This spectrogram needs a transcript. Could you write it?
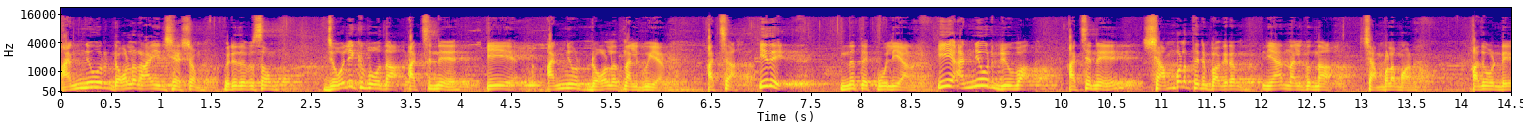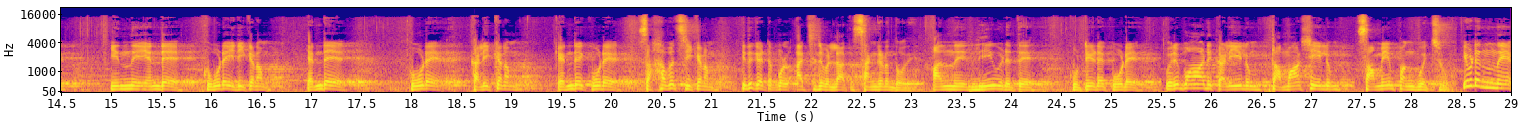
അഞ്ഞൂറ് ഡോളർ ആയതിനു ശേഷം ഒരു ദിവസം ജോലിക്ക് പോകുന്ന അച്ഛന് ഈ അഞ്ഞൂറ് ഡോളർ നൽകുകയാണ്. അച്ഛ ഇത് ഇന്നത്തെ കൂലിയാണ്. ഈ അഞ്ഞൂറ് രൂപ അച്ഛന് ശമ്പളത്തിന് പകരം ഞാൻ നൽകുന്ന ശമ്പളമാണ്. അതുകൊണ്ട് ഇന്ന് എന്റെ കൂടെ ഇരിക്കണം എന്റെ കൂടെ കളിക്കണം എന്റെ കൂടെ സഹവസിക്കണം. ഇത് കേട്ടപ്പോൾ അച്ഛന് വല്ലാത്ത സങ്കടം തോന്നി. അന്ന് ലീവ് എടുത്ത് കുട്ടിയുടെ കൂടെ ഒരുപാട് കളിയിലും തമാശയിലും സമയം പങ്കുവച്ചു. ഇവിടെ നിന്ന്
